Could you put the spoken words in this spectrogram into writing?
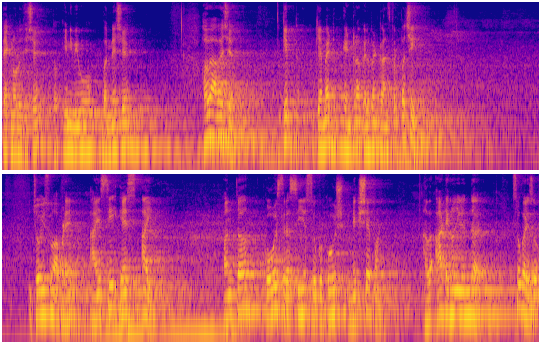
ટેકનોલોજી છે, તો ઇન વિવો બંને છે. હવે આવે છે GIFT gamete intra development transfer પછી જોઈશું આપણે આઈસીએસઆઈ અંત કોષ રસી શુક્રકોષ નિક્ષેપણ. હવે આ ટેકનોલોજીની અંદર શું કરીશું?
